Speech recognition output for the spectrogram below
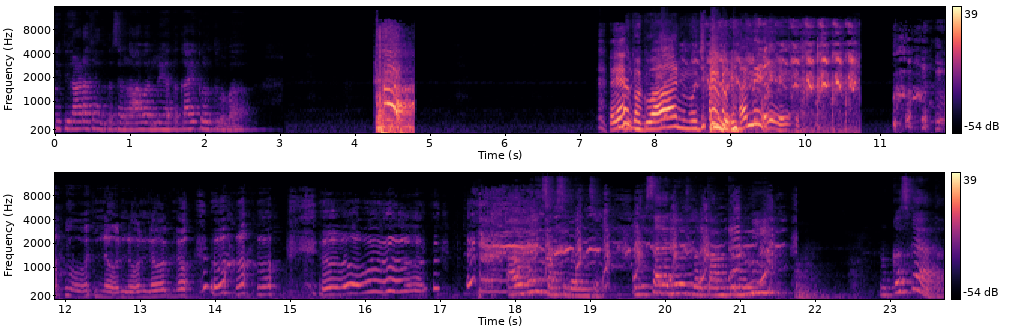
किती राडा झाला तर सगळं आवरलंय. आता काय करतो बाबा? हे भगवान मुझे उठा ले. अवघड आहे सासूबाईंचं म्हणजे सारा दिवसभर काम केलं मी. मग कस काय आता?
